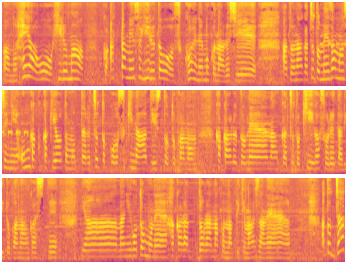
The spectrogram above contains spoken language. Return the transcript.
あの部屋を昼間こう温めすぎるとすっごい眠くなるしあとなんかちょっと目覚ましに音楽かけようと思ったらちょっとこう好きなアーティストとかのかかるとねなんかちょっと気がそれたりとかなんかしていやー何事もねはからどらなくなってきましたね。あと若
